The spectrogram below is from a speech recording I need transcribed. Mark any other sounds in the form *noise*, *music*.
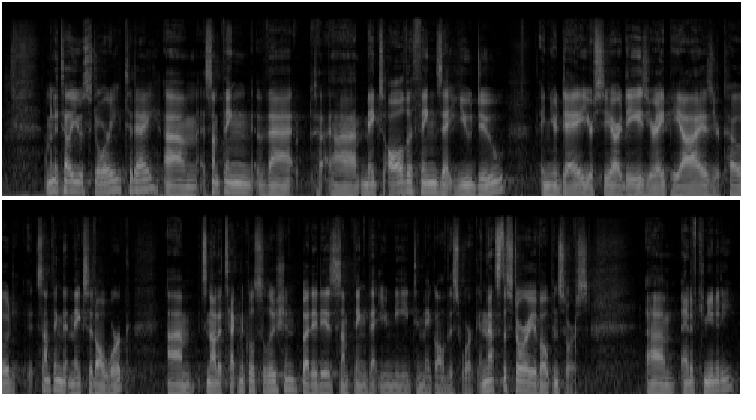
I'm going to tell you a story today, um, something that uh, makes all the things that you do in your day, your CRDs, your APIs, your code, it's something that makes it all work. Um, it's not a technical solution, but it is something that you need to make all this work. And that's the story of open source um, and of community.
